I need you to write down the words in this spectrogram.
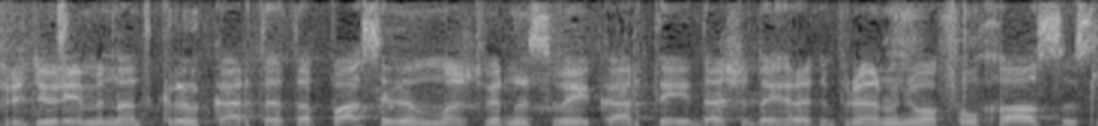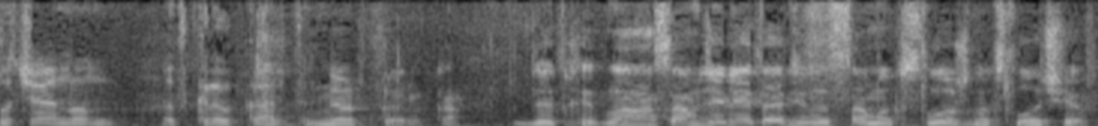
преждевременно открыл карты, это пас, или он может вернуть свои карты и дальше доиграть? Например, у него full house, и случайно он открыл карты. Мертвая рука. Ну, на самом деле, это один из самых сложных случаев.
